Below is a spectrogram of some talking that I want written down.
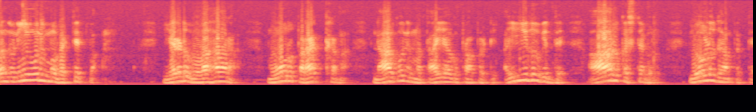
ಒಂದು ನೀವು ನಿಮ್ಮ ವ್ಯಕ್ತಿತ್ವ ಎರಡು ವ್ಯವಹಾರ ಮೂರು ಪರಾಕ್ರಮ ನಾಲ್ಕು ನಿಮ್ಮ ತಾಯಿ ಹಾಗೂ ಪ್ರಾಪರ್ಟಿ ಐದು ವಿದ್ಯೆ ಆರು ಕಷ್ಟಗಳು, ಏಳು ದಾಂಪತ್ಯ,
